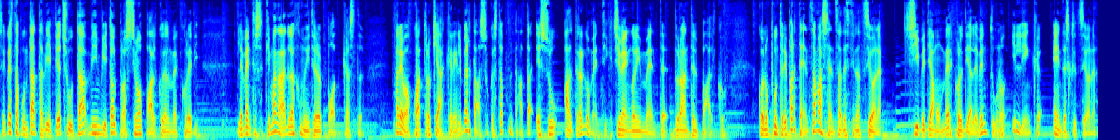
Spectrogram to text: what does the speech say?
Se questa puntata vi è piaciuta, vi invito al prossimo palco del mercoledì, l'evento settimanale della community del podcast. Faremo quattro chiacchiere in libertà su questa puntata e su altri argomenti che ci vengono in mente durante il palco, con un punto di partenza ma senza destinazione. Ci vediamo mercoledì alle 21, il link è in descrizione.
